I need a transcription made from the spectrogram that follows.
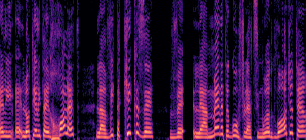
אין לי, אה, לא תהיה לי את היכולת להביא את הקיק הזה ולאמן את הגוף לעצימויות גבוהות יותר,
